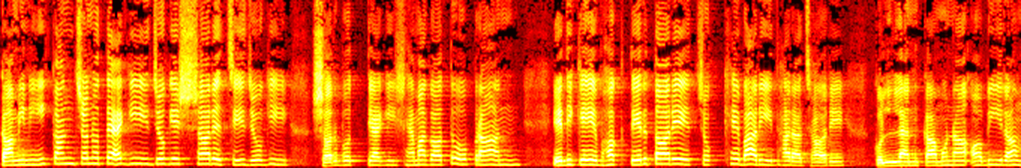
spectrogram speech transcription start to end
কামিনী কাঞ্চন ত্যাগী, যোগেশ্বর চে যোগী, সর্বত্যাগী শ্যামাগত প্রাণ। এদিকে ভক্তের তরে চক্ষে বাড়ি ধারা ঝরে, কল্যাণ কামনা অবিরম।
